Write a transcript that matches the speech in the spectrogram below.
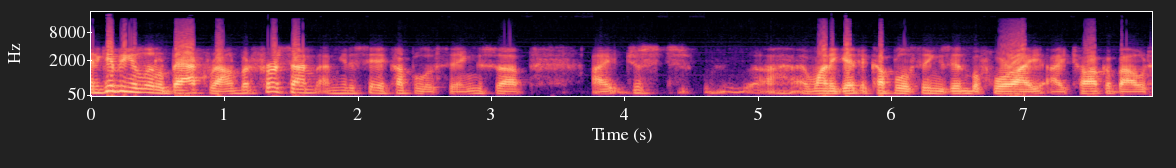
and giving a little background. But first, I'm, I'm going to say a couple of things. Uh, I just uh, I want to get a couple of things in before I, I talk about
